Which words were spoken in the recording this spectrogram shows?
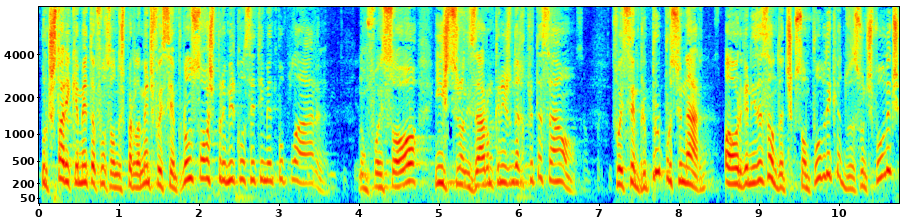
porque historicamente a função dos parlamentos foi sempre não só exprimir consentimento popular, não foi só institucionalizar um mecanismo da representação foi sempre proporcionar a organização da discussão pública, dos assuntos públicos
